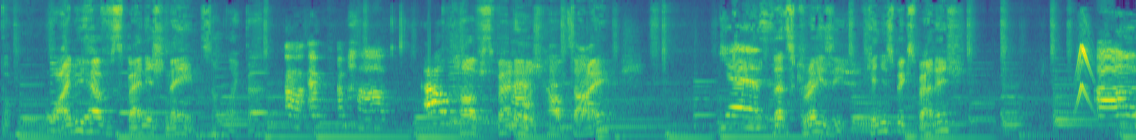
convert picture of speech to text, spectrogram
Why do you have Spanish name? Something like that. Uh, I'm I'm half. Oh, Half. Spanish, half Thai? Yes. That's crazy. Can you speak Spanish? Uh,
